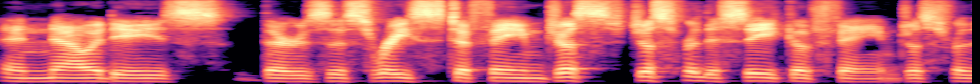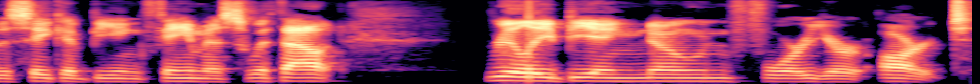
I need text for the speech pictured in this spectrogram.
and nowadays there's this race to fame just just for the sake of fame just for the sake of being famous without really being known for your art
